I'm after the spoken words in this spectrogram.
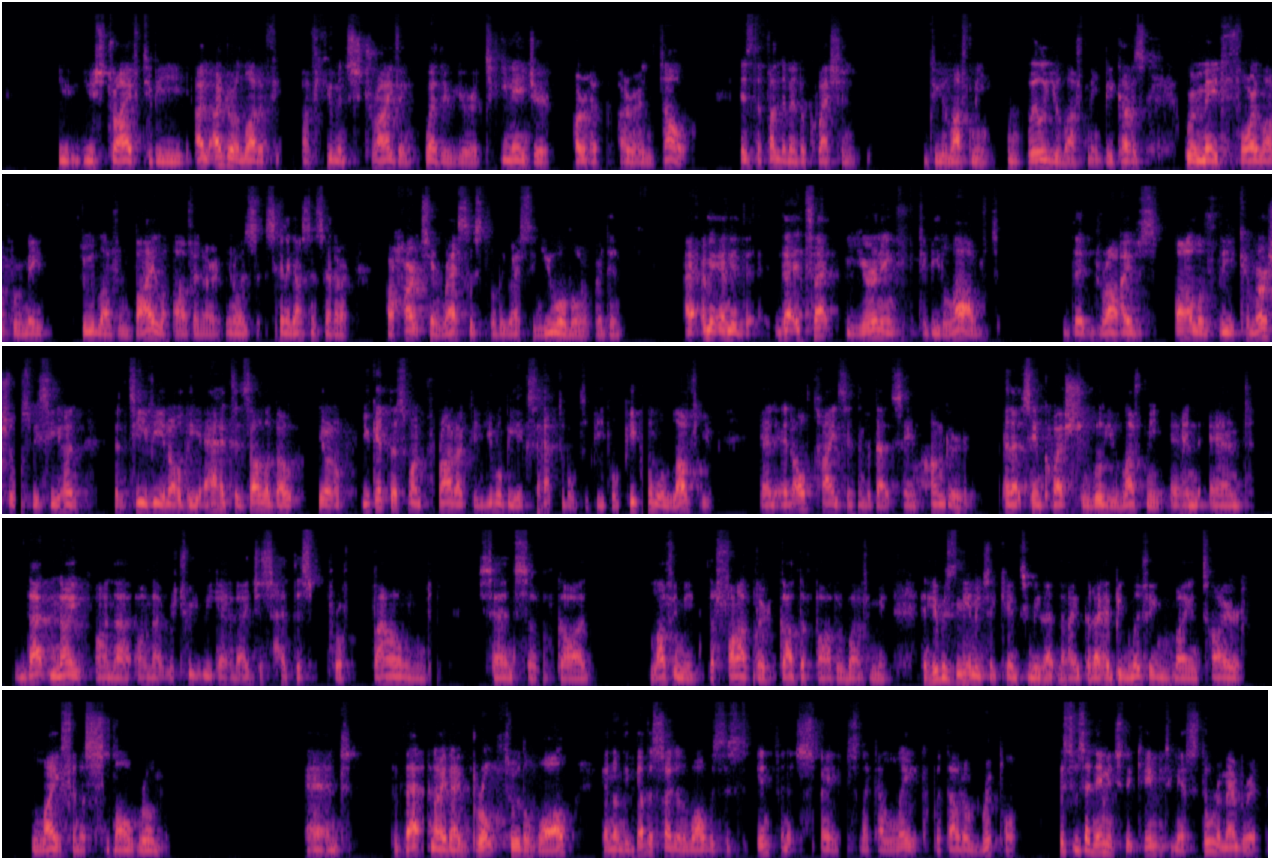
you you strive to be under a lot of of human striving, whether you're a teenager or, or an adult, is the fundamental question: Do you love me? Will you love me? Because we're made for love, we're made through love and by love, and our you know, as Saint Augustine said, our our hearts are restless till they rest in you, O Lord. And I, I mean, and it, that it's that yearning to be loved that drives all of the commercials we see on, on TV and all the ads. It's all about, you know, you get this one product and you will be acceptable to people. People will love you. And it all ties in with that same hunger and that same question, will you love me? And and that night on that on that retreat weekend, I just had this profound sense of God loving me, the Father, God the Father loving me. And here was the image that came to me that night that I had been living my entire life in a small room. And that night I broke through the wall, and on the other side of the wall was this infinite space, like a lake without a ripple. This was an image that came to me. I still remember it.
